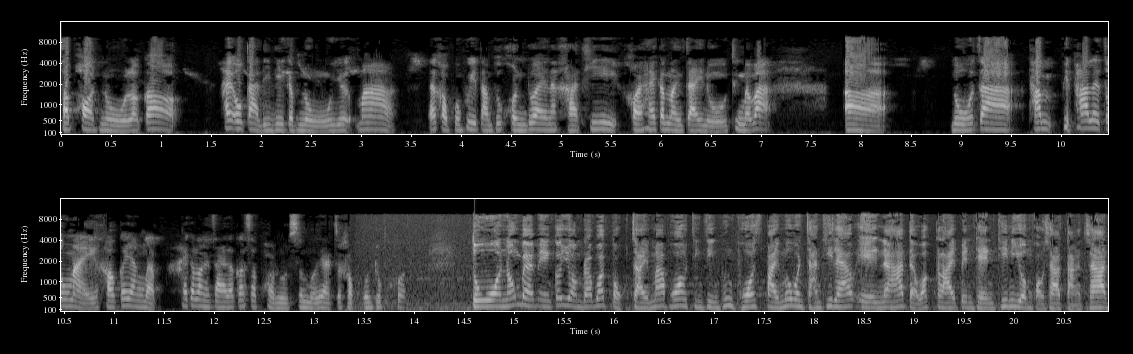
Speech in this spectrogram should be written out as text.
ซัพพอร์ตหนูแล้วก็ให้โอกาสดีๆกับหนูเยอะมาก และขอบคุณผู้ติดตามทุกคนด้วยนะคะ ที่คอยให้กำลังใจหนู ถึงแม้ว่าอ่าหนูจะทำผิดพลาดอะไรตรงไหนเขาก็ยังแบบให้กำลังใจแล้วก็ซัพพอร์ตหนูเสมออยากจะขอบคุณทุกคน ตัวน้องแบมเองก็ยอมรับว่าตกใจมากเพราะว่าจริงๆเพิ่งโพสต์ไปเมื่อวันจันทร์ที่แล้วเองนะฮะแต่ว่ากลายเป็นเทรนด์ที่นิยมของชาวต่างชาติ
